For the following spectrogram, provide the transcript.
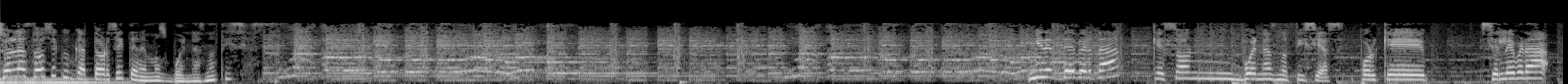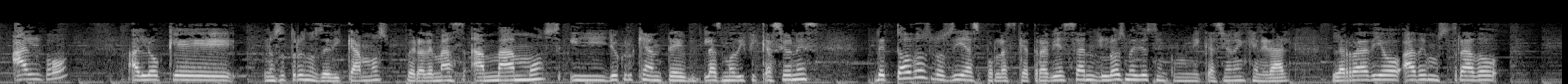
Son las 12 con 14 y tenemos buenas noticias. Mire, de verdad que son buenas noticias porque celebra algo a lo que nosotros nos dedicamos, pero además amamos y yo creo que ante las modificaciones de todos los días por las que atraviesan los medios de comunicación en general, la radio ha demostrado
